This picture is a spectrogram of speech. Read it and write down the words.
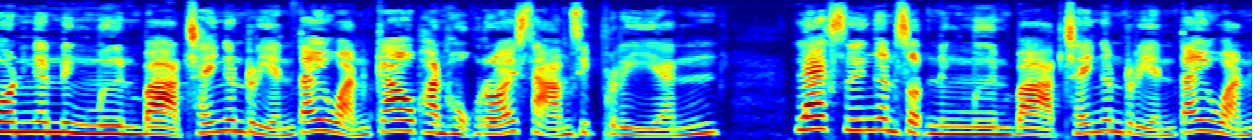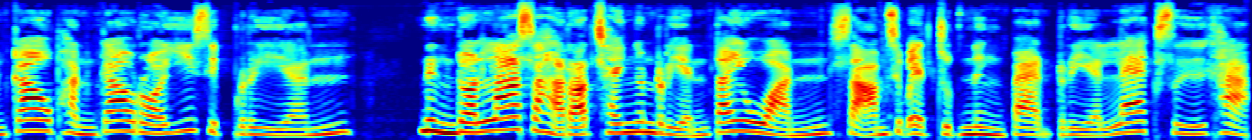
โอนเงิน 10,000 บาทใช้เงินเหรียญไต้หวัน 9,630 เหรียญ แลกซื้อเงินสด 10,000 บาทใช้เงินเหรียญไต้หวัน 9,920 เหรียญ 1 ดอลลาร์สหรัฐใช้เงินเหรียญไต้หวัน 31.18 เหรียญแลกซื้อค่ะ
